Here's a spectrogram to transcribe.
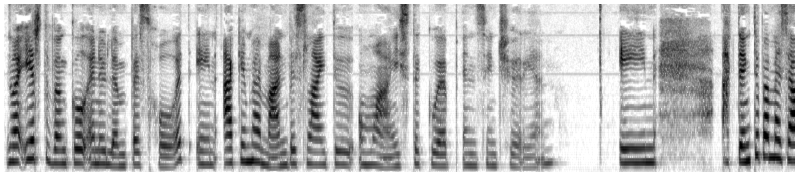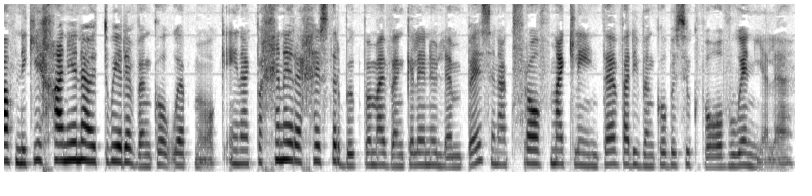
my eerste winkel in Olympus gehad en ek en my man besluit toe om 'n huis te koop in Centurion. En ek dink toe by myself, Nikki, gaan jy nou 'n tweede winkel oopmaak? En ek begin 'n registerboek by my winkel in Olympus en ek vra vir my kliënte wat die winkel besoek, waar woon julle?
